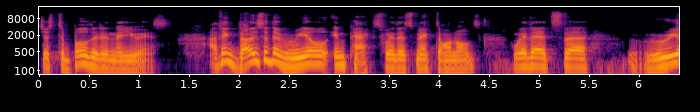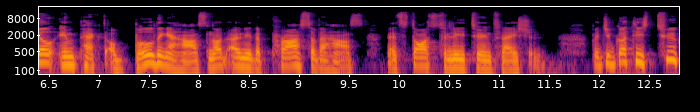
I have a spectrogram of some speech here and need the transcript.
just to build it in the US. I think those are the real impacts, whether it's McDonald's, whether it's the real impact of building a house, not only the price of a house, that starts to lead to inflation. But you've got these two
